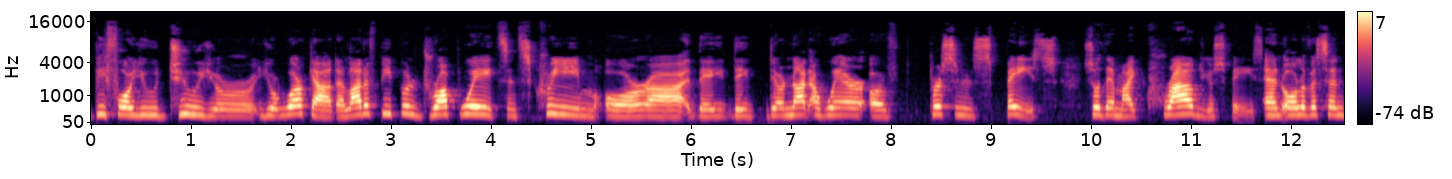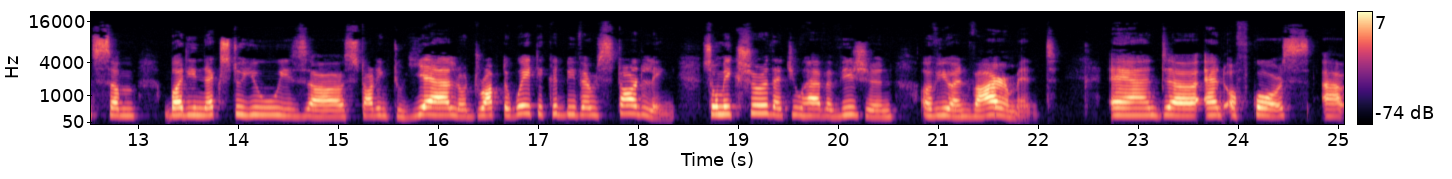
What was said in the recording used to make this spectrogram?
before you do your your workout a lot of people drop weights and scream or uh, they they they're not aware of personal space so they might crowd your space. And all of a sudden somebody next to you is uh, starting to yell or drop the weight. It could be very startling. So make sure that you have a vision of your environment. And uh, and of course uh,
